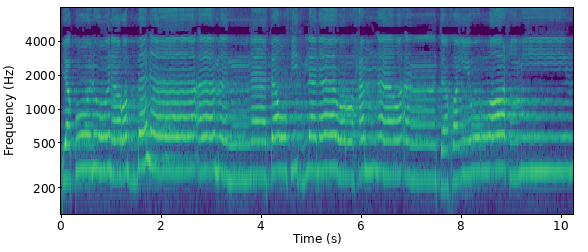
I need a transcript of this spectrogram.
يقولون ربنا آمنا فاغفر لنا وارحمنا وأنت خير الراحمين.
